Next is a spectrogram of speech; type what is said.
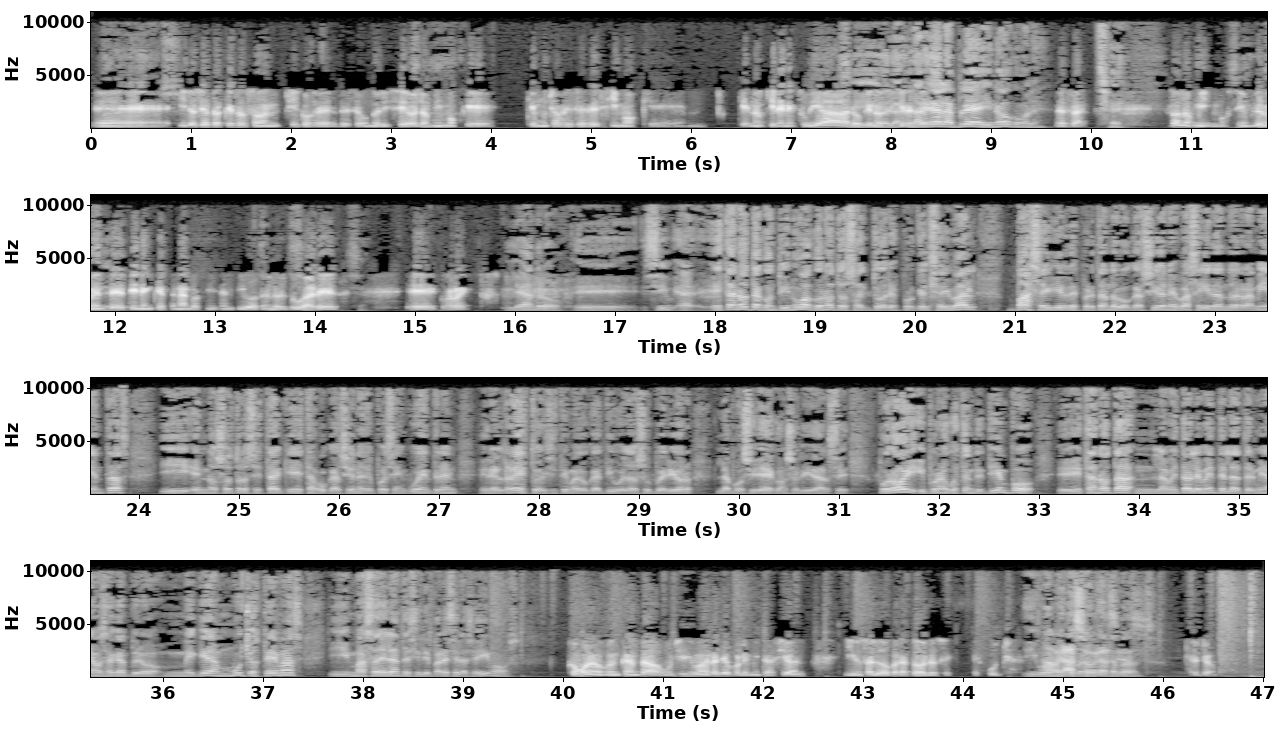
Eh, y lo cierto es que esos son chicos de, segundo liceo, los mismos que, que muchas veces decimos que, que no quieren estudiar o que no se quieren... Larga la play, ¿no? ¿Cómo le... Exacto son los mismos, simplemente tienen que tener los incentivos en los lugares eh, correctos. Leandro, eh, sí, eh, esta nota continúa con otros actores, porque el Ceibal va a seguir despertando vocaciones, va a seguir dando herramientas y en nosotros está que estas vocaciones después se encuentren en el resto del sistema educativo ya superior la posibilidad de consolidarse. Por hoy y por una cuestión de tiempo, eh, esta nota lamentablemente la terminamos acá, pero me quedan muchos temas y más adelante, si le parece, la seguimos. Cómo no, encantado. Muchísimas gracias por la invitación y un saludo para todos los que escuchan. Igualmente, Abrazo, pronto. Hasta gracias. pronto. Chao, chao.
